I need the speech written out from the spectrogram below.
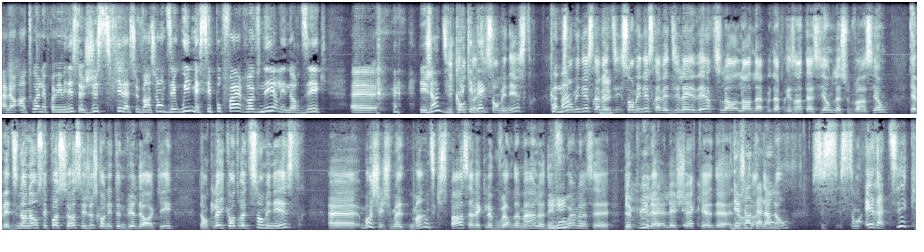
Alors, Antoine, le premier ministre a justifié la subvention. On disait oui, mais c'est pour faire revenir les Nordiques. Euh, les gens du Il contredit Québec. son ministre? Comment? Son ministre avait Ouais. dit, son ministre avait dit l'inverse lors, lors de, la, de la présentation de la subvention. Il avait dit non, non, c'est pas ça, c'est juste qu'on est une ville de hockey. Donc là, il contredit son ministre. Euh, moi, je, je me demande ce qui se passe avec le gouvernement, là, des fois, là, c'est- depuis l'échec de, De Jean Talon. Sont erratiques,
